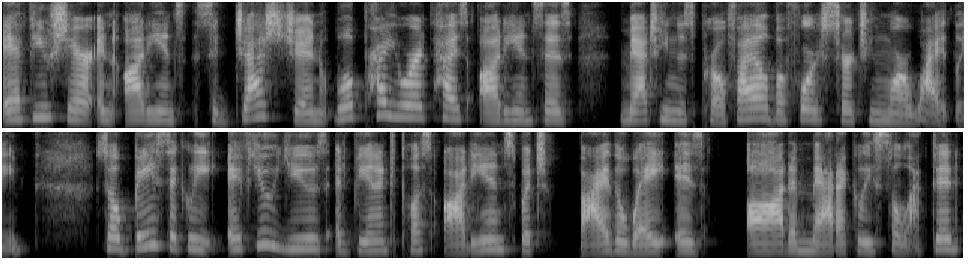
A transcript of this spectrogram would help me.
If you share an audience suggestion, we'll prioritize audiences matching this profile before searching more widely. So basically, if you use Advantage Plus Audience, which by the way is automatically selected,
